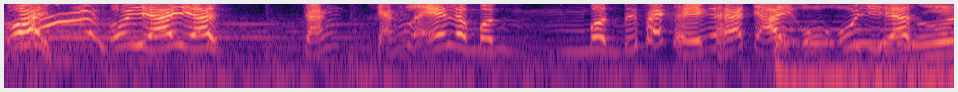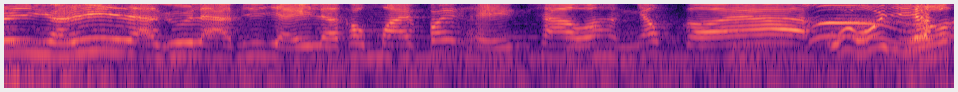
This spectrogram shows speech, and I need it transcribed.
ôi ủa gì vậy vậy chẳng chẳng lẽ là mình mình bị phát hiện hả trời ủa, ủa gì vậy Ngươi nghĩ là ngươi làm như vậy là không ai phát hiện sao hả thằng nhóc kìa. ủa, ủa gì vậy Bước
